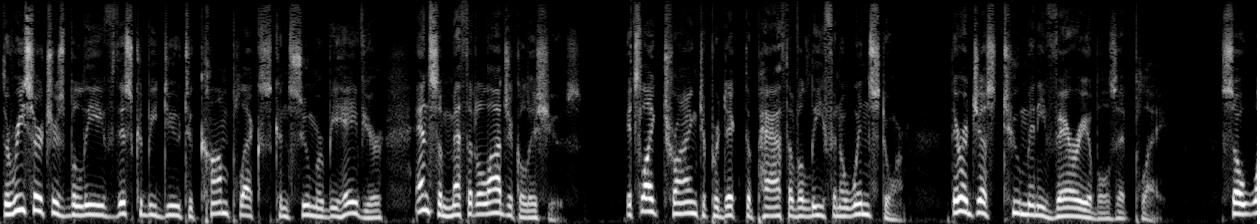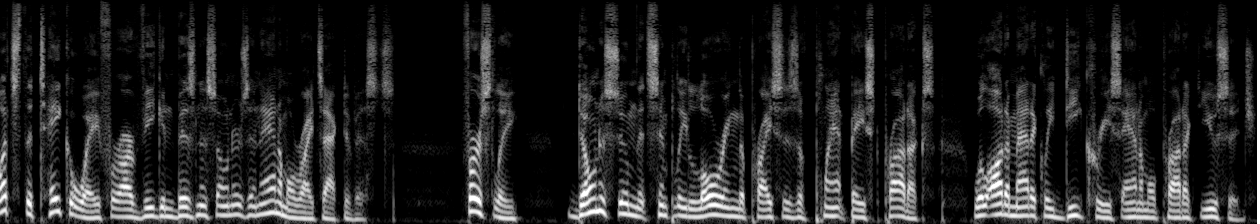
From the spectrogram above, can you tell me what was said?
The researchers believe this could be due to complex consumer behavior and some methodological issues. It's like trying to predict the path of a leaf in a windstorm. There are just too many variables at play. So, what's the takeaway for our vegan business owners and animal rights activists? Firstly, don't assume that simply lowering the prices of plant based products will automatically decrease animal product usage.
